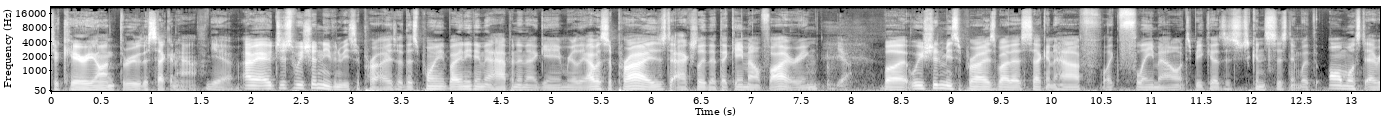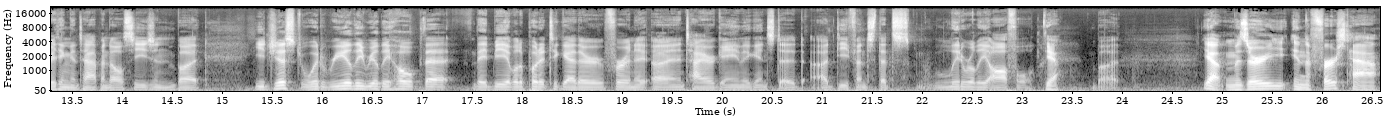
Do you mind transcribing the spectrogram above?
to carry on through the second half. Yeah, I mean, it just we shouldn't even be surprised at this point by anything that happened in that game. Really, I was surprised actually that they came out firing, Yeah. but we shouldn't be surprised by that second half like flame out because it's consistent with almost everything that's happened all season. But you just would really, really hope that they'd be able to put it together for an, uh, an entire game against a, a defense that's literally awful. Yeah. But Yeah, Missouri in the first half,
